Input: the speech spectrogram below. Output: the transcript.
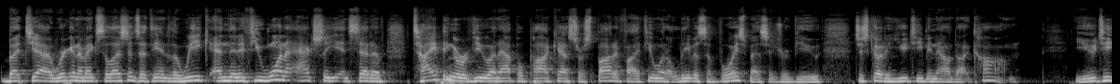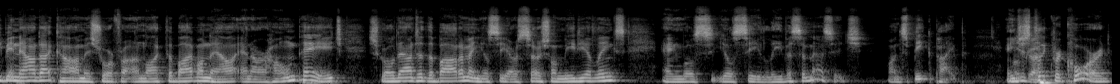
But yeah, we're going to make selections at the end of the week. And then if you want to actually, instead of typing a review on Apple Podcasts or Spotify, if you want to leave us a voice message review, just go to utbnow.com. UTBnow.com is short for Unlock the Bible Now, and our homepage. Scroll down to the bottom, and you'll see our social media links, and we'll see, you'll see leave us a message on SpeakPipe, and you just click record.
